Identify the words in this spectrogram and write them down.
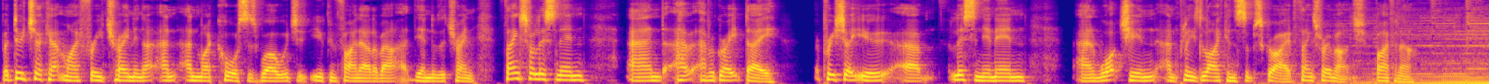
but do check out my free training and, and my course as well, which you can find out about at the end of the training. Thanks for listening and have, have a great day. Appreciate you um, listening in and watching, and please like and subscribe. Thanks very much. Bye for now.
